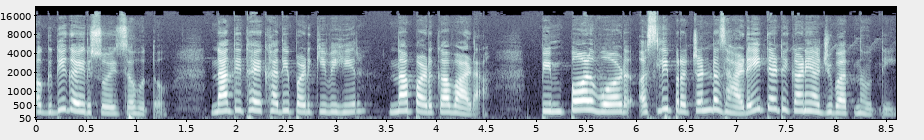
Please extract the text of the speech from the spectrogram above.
अगदी गैरसोयीचं होतं. ना तिथं एखादी पडकी विहीर ना पडका वाडा. पिंपळ वड असली प्रचंड झाडेही त्या ठिकाणी अजिबात नव्हती.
